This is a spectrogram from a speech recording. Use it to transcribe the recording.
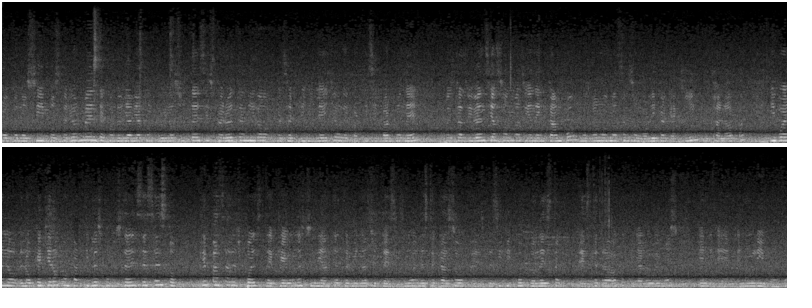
lo conocí posteriormente cuando ya había concluido su tesis, pero he tenido pues, el privilegio de participar con él. Nuestras vivencias son más bien en campo, nos vemos más en Zongolica que aquí, en Jalapa. Y bueno, lo que quiero compartirles con ustedes es esto. ¿Qué pasa después de que un estudiante termina su tesis? ¿no? En este caso específico con este, este trabajo que ya lo vemos en, un libro. ¿no?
